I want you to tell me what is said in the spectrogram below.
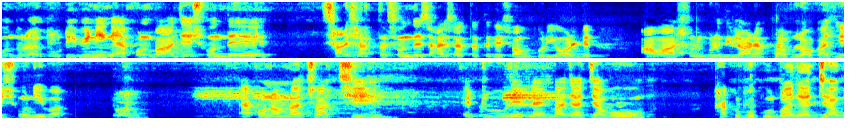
বন্ধুরা গুড ইভিনিং এখন বাজে সন্ধে সাড়ে সাতটা। সন্ধে সাড়ে সাতটা থেকে শঙ্করী অলডে আবার শুরু করে দিল আর একটা ব্লগ আজকে শনিবার। এখন আমরা চাচ্ছি একটু রেললাইন বাজার যাব, ঠাকুরপুকুর বাজার যাব।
